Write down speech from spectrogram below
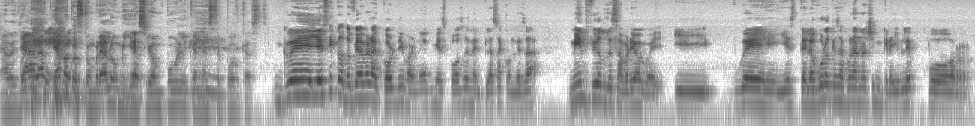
A ver, ya, ya, me acostumbré a la humillación pública en este podcast. Güey, es que cuando fui a ver a Courtney Barnett, mi esposa, en el Plaza Condesa, Mintfield desabrió, güey. Y Güey, este, lo juro que esa fue una noche increíble por,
